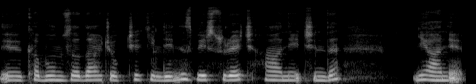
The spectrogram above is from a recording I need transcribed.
e, kabuğunuza daha çok çekildiğiniz bir süreç hane içinde. Yani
